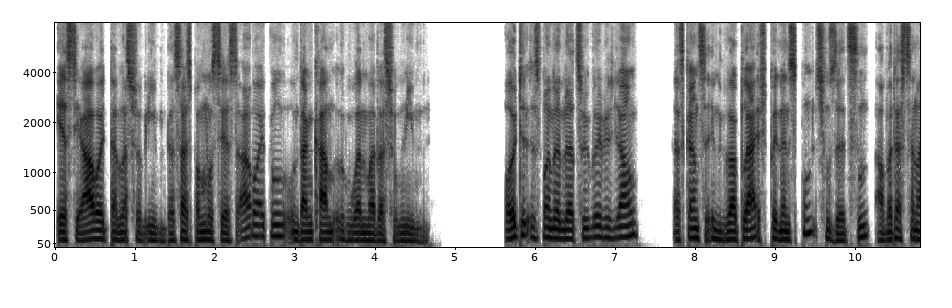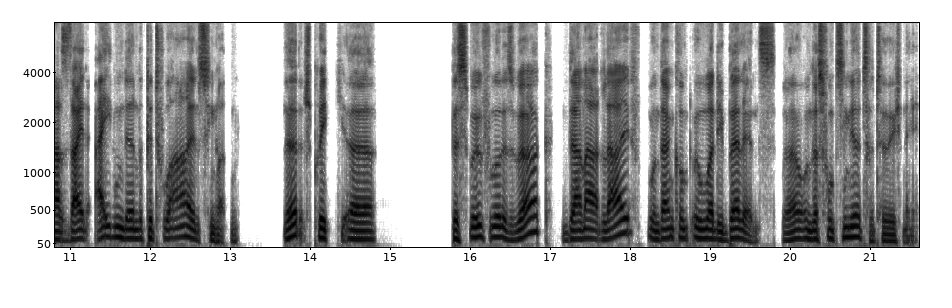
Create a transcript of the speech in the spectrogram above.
erst die Arbeit, dann das Verblieben. Das heißt, man musste erst arbeiten und dann kam irgendwann mal das Verblieben. Heute ist man dann dazu übergegangen, das Ganze in Work-Life-Balance umzusetzen, aber das dann als sein eigenen Ritual zu machen. Ne? Sprich, äh, bis 12 Uhr ist Work, danach Live und dann kommt irgendwann die Balance. Ja? Und das funktioniert natürlich nicht.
